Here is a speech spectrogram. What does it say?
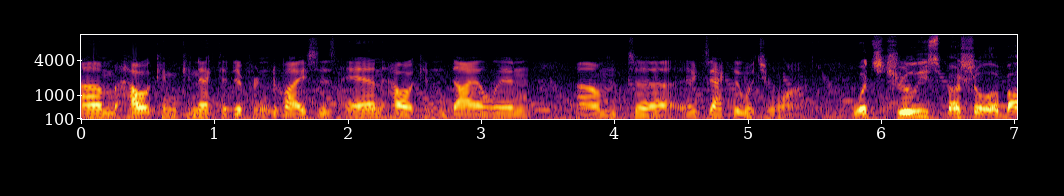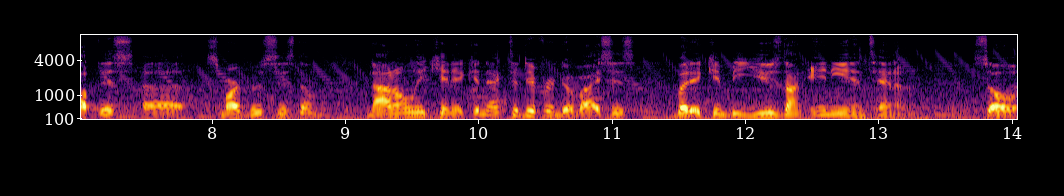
um, how it can connect to different devices, and how it can dial in um, to exactly what you want. What's truly special about this uh, Smart Boost system? Not only can it connect to different devices, but it can be used on any antenna. So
